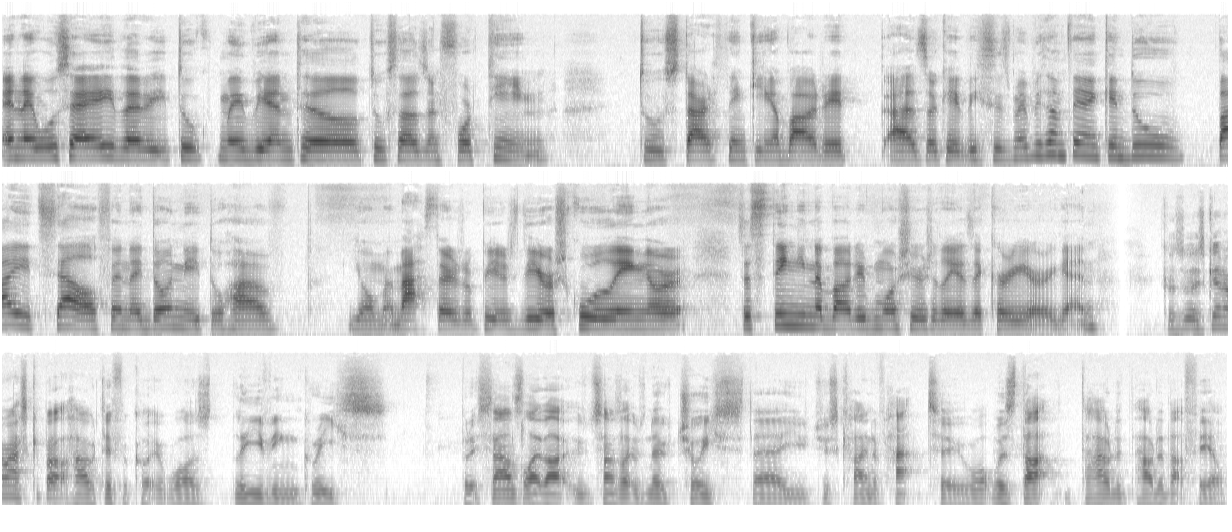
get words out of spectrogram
And I will say that it took maybe until 2014 to start thinking about it as okay, this is maybe something I can do by itself and I don't need to have you know my master's or PhD or schooling or just thinking about it more seriously as a career again. Because I was going to ask about how difficult it was leaving Greece but it sounds like that. It sounds like there was no choice there. You just kind of had to. What was that? How did how did that feel?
